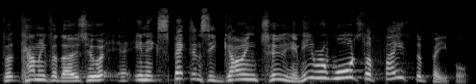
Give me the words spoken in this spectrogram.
for coming for those who are in expectancy going to Him. He rewards the faith of people.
